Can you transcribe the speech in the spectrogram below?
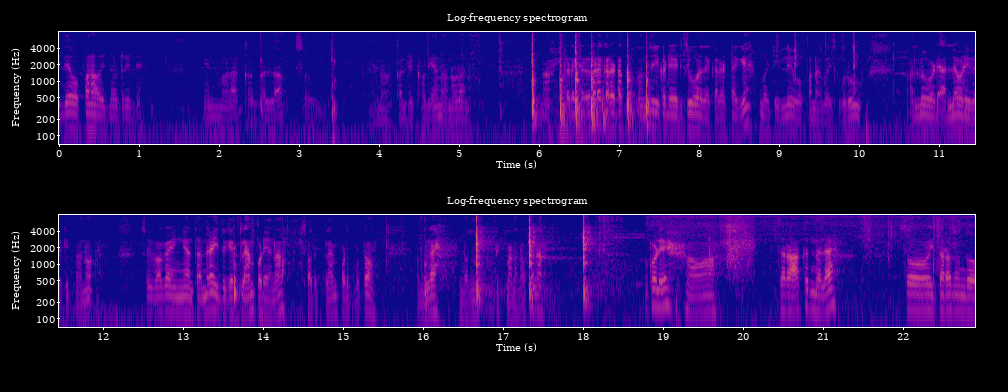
ಇದೇ ಓಪನ್ ಆಗೋಯ್ತು ನೋಡ್ರಿ ಇಲ್ಲಿ. ಏನು ಮಾಡೋಕ್ಕಾಗಲ್ಲ. ಸೊ ಏನೋ ಕಲ್ಲಿಟ್ಟು ಹೊಡಿಯೋಣ ನೋಡೋಣ. ನಾ ಈ ಕಡೆ ಕೆಳಗಡೆ ಕರೆಕ್ಟಾಗಿ ಕುತ್ಕೊಂತು, ಈ ಕಡೆ ಎಡ್ಜು ಹೊಡೆದೆ ಕರೆಕ್ಟಾಗಿ ಬಟ್ ಇಲ್ಲಿ ಓಪನ್ ಆಗೋಯ್ತು ಗುರು. ಅಲ್ಲೂ ಹೊಡೆ, ಅಲ್ಲೇ ಹೊಡಿಬೇಕಿತ್ತು ನಾನು. ಸೊ ಇವಾಗ ಹಿಂಗೆ ಅಂತಂದರೆ ಇದಕ್ಕೆ ಕ್ಲ್ಯಾಂಪ್ ಹೊಡೆಯೋಣ. ಸೊ ಅದಕ್ಕೆ ಕ್ಲ್ಯಾಂಪ್ ಹೊಡೆದ್ಬಿಟ್ಟು ಆಮೇಲೆ ಡೋರ್ನ ಫಿಟ್ ಮಾಡೋಣ ಓಕೆನಾ ನೋಡ್ಕೊಳ್ಳಿ ಈ ಥರ ಹಾಕಿದ್ಮೇಲೆ ಸೊ ಈ ಥರದೊಂದು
